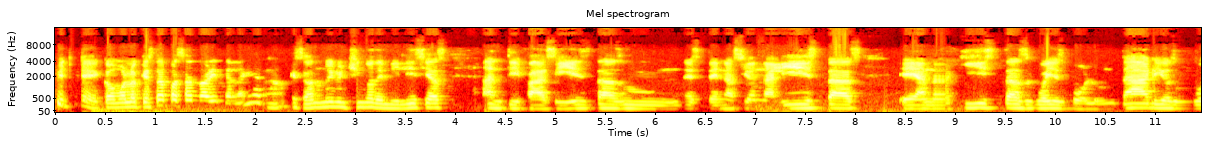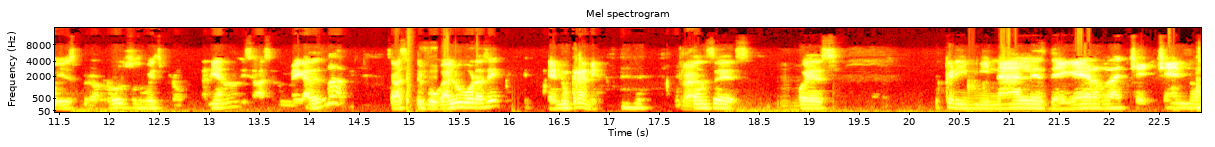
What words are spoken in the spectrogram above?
pinche, como lo que está pasando ahorita en la guerra, ¿no? Que se van a unir un chingo de milicias antifascistas, mm, este, nacionalistas, eh, anarquistas, güeyes voluntarios, güeyes prorrusos, güeyes pro-ucranianos, y se va a hacer un mega desmadre. Se va a hacer el Bugalú ahora sí, en Ucrania. Claro. Entonces, pues, criminales de guerra, chechenos,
